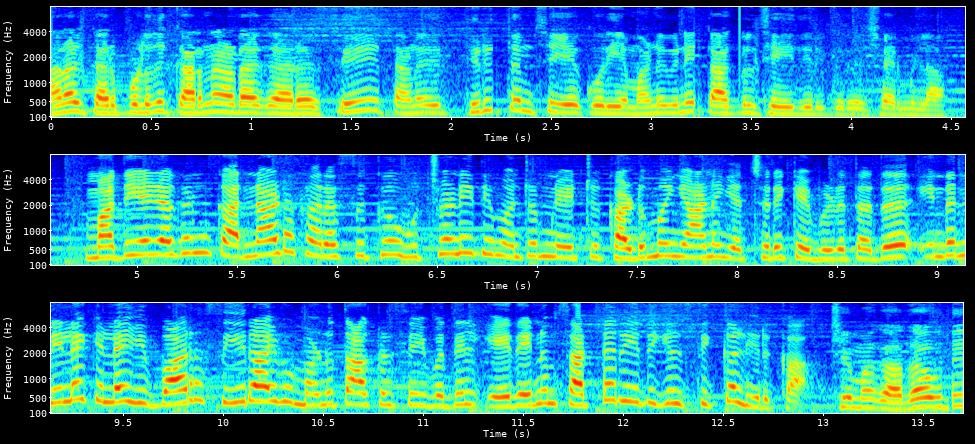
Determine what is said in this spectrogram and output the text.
ஆனால் தற்பொழுது கர்நாடக அரசு தனது திருத்தம் செய்யக்கூடிய மனுவினை தாக்கல் செய்திருக்கிறது ஷர்மிளா. மதியழகன் கர்நாடக அரசுக்கு உச்சநீதிமன்றம் நேற்று கடுமையான எச்சரிக்கை விடுத்தது. இந்த நிலையில இவ்வாறு சீராய்வு மனு தாக்கல் செய்வதில் ஏதேனும் சட்ட ரீதியில் சிக்கல் இருக்கா? நிச்சயமாக அதாவது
